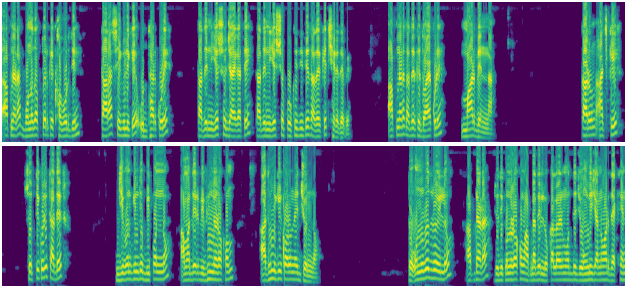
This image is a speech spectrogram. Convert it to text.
আপনারা বন দপ্তরকে খবর দিন। তারা সেগুলিকে উদ্ধার করে তাদের নিজস্ব জায়গাতে, তাদের নিজস্ব প্রকৃতিতে তাদেরকে ছেড়ে দেবে। আপনারা তাদেরকে দয়া করে মারবেন না। কারণ আজকে সত্যি করে তাদের জীবন কিন্তু বিপন্ন আমাদের বিভিন্ন রকম আধুনিকীকরণের জন্য। তো অনুরোধ রইল, আপনারা যদি কোনো রকম আপনাদের লোকালয়ের মধ্যে জঙ্গলি জানোয়ার দেখেন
